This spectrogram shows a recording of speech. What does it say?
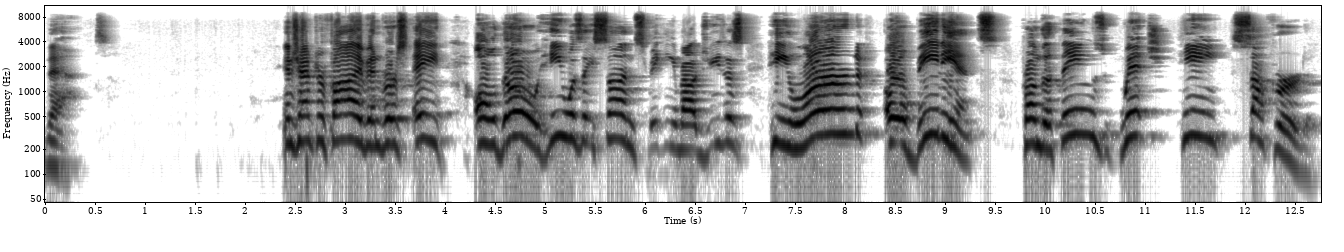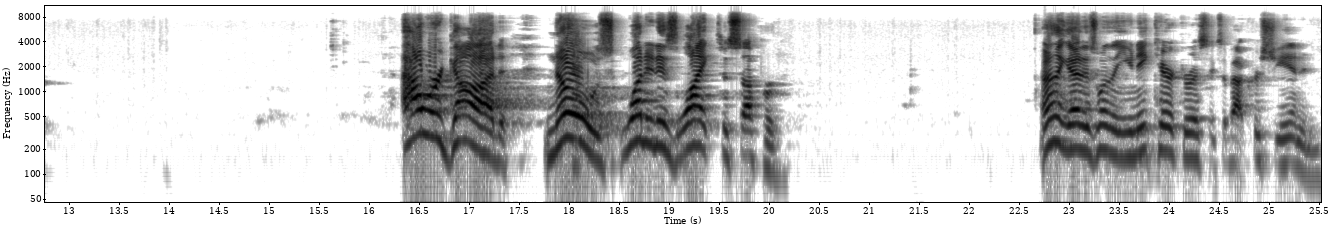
that. In chapter 5 and verse 8, although he was a son, speaking about Jesus, he learned obedience from the things which he suffered. Our God knows what it is like to suffer. I think that is one of the unique characteristics about Christianity.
